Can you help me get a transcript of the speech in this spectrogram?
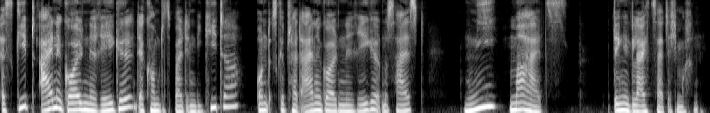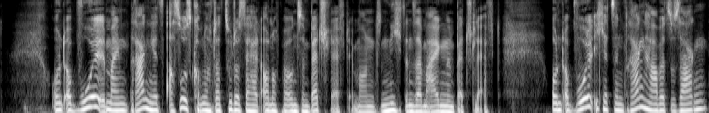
es gibt eine goldene Regel, der kommt jetzt bald in die Kita. Und es gibt halt eine goldene Regel und das heißt, niemals Dinge gleichzeitig machen. Und obwohl mein Drang jetzt, ach so, es kommt noch dazu, dass er halt auch noch bei uns im Bett schläft immer und nicht in seinem eigenen Bett schläft. Und obwohl ich jetzt den Drang habe zu sagen,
